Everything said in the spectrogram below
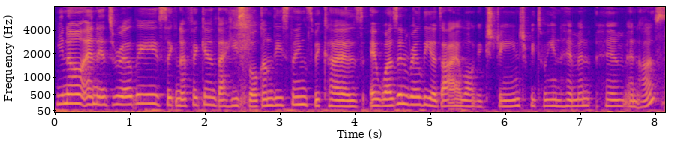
You know, and it's really significant that he spoke on these things because it wasn't really a dialogue exchange between him and him and us.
